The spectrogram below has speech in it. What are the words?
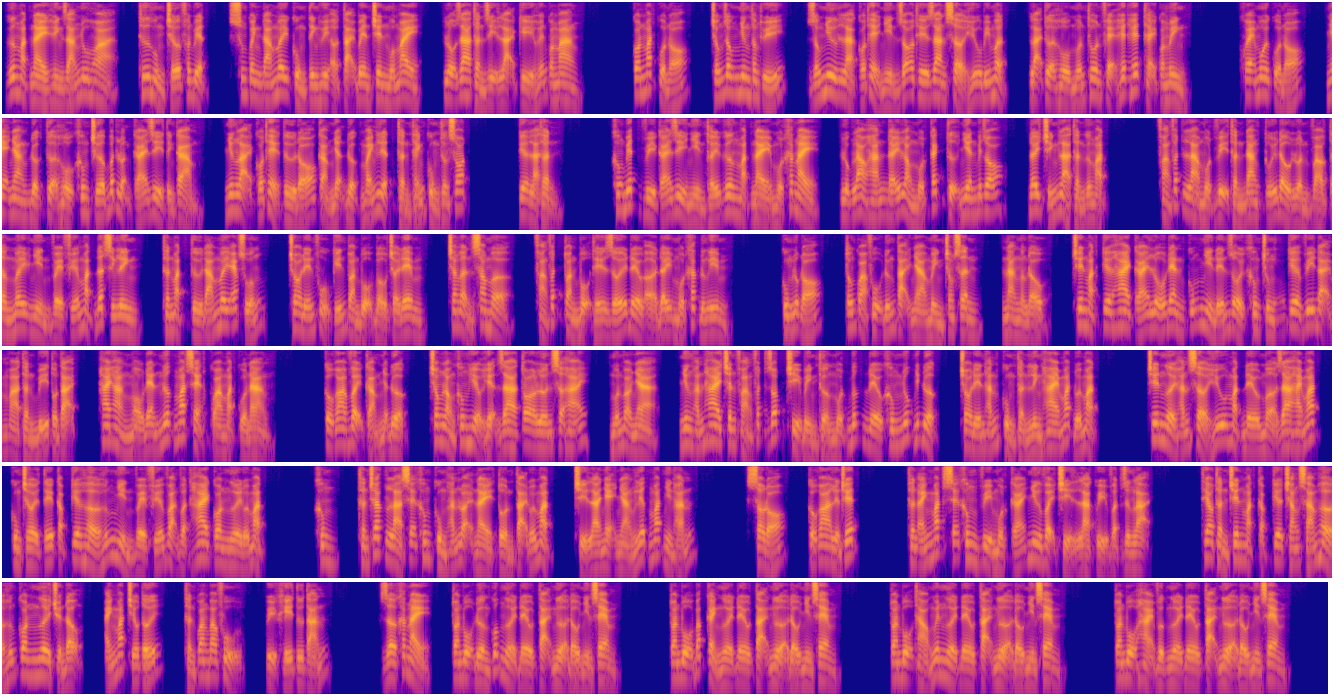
Gương mặt này hình dáng nhu hòa, thư hùng chớ phân biệt, xung quanh đám mây cùng tinh huy ở tại bên trên múa may, lộ ra thần dị lại kỳ huyễn quan mang. Con mắt của nó, trống rông nhưng thâm thúy, giống như là có thể nhìn rõ thế gian sở hữu bí mật, lại tựa hồ muốn thôn phệ hết hết thẻ quan minh. Khoe môi của nó, nhẹ nhàng được tựa hồ không chứa bất luận cái gì tình cảm, nhưng lại có thể từ đó cảm nhận được mãnh liệt thần thánh cùng thương xót. Kia là thần. Không biết vì cái gì nhìn thấy gương mặt này một khắc này, lục lao hán đáy lòng một cách tự nhiên biết rõ đây chính là thần gương mặt. Phản phất là một vị thần đang túi đầu luồn vào tầng mây nhìn về phía mặt đất sinh linh, thần mặt từ đám mây ép xuống, cho đến phủ kín toàn bộ bầu trời đêm, trăng ẩn sao mở Phản phất toàn bộ thế giới đều ở đây một khắc đứng im. Cùng lúc đó, tống quả phụ đứng tại nhà mình trong sân, nàng ngầm đầu, trên mặt kia hai cái lỗ đen cũng nhìn đến rồi không trùng kia vĩ đại mà thần bí tồn tại, hai hàng màu đen nước mắt xẹt qua mặt của nàng. Cậu hoa vậy cảm nhận được, trong lòng không hiểu hiện ra to lớn sợ hãi, muốn vào nhà, nhưng hắn hai chân phảng phất rót chỉ bình thường một bước đều không nhúc nít được, cho đến hắn cùng thần linh hai mắt đối mặt trên người hắn sở hữu mặt đều mở ra hai mắt, cùng trời tế cặp kia hờ hững nhìn về phía vạn vật hai con người đối mặt. Không, thần chắc là sẽ không cùng hắn loại này tồn tại đối mặt, chỉ là nhẹ nhàng liếc mắt nhìn hắn. Sau đó, cậu hoa liền chết. Thần ánh mắt sẽ không vì một cái như vậy chỉ là quỷ vật dừng lại. Theo thần trên mặt cặp kia trắng xám hờ hững con ngươi chuyển động, ánh mắt chiếu tới, thần quang bao phủ, quỷ khí tứ tán. Giờ khắc này, toàn bộ đường quốc người đều tại ngựa đầu nhìn xem. Toàn bộ bắc cảnh người đều tại ngựa đầu nhìn xem. Toàn bộ thảo nguyên người đều tại ngựa đầu nhìn xem. Toàn bộ hải vực người đều tại ngựa đầu nhìn xem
